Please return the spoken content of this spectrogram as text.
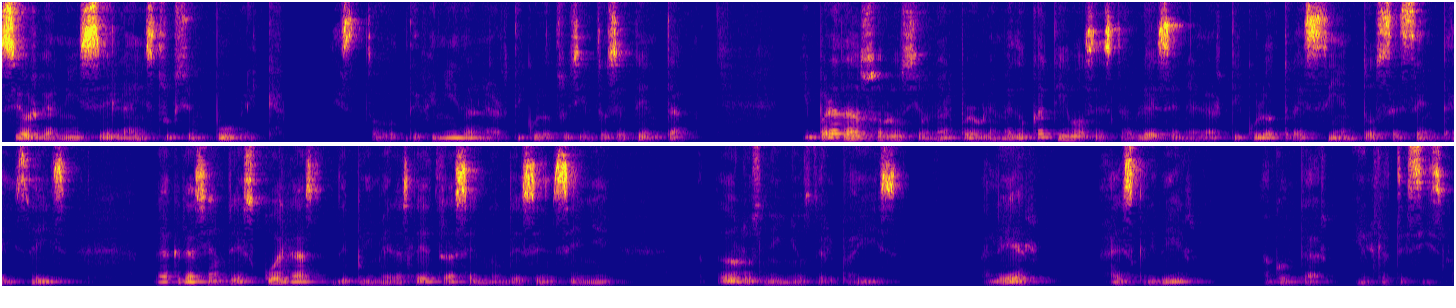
se organice la instrucción pública. Esto definido en el artículo 370. Y para dar solución al problema educativo se establece en el artículo 366 la creación de escuelas de primeras letras en donde se enseñe todos los niños del país a leer, a escribir, a contar y el catecismo.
